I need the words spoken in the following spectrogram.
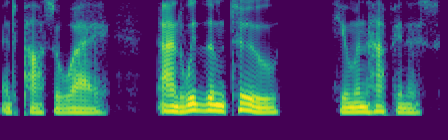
and pass away and with them, too, human happiness.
